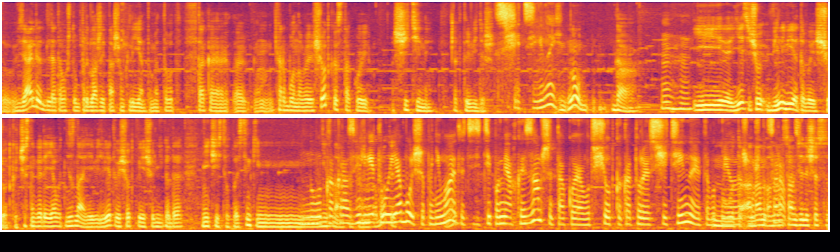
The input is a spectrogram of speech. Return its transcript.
взяли для того, чтобы предложить нашим клиентам. Это вот такая э, карбоновая щетка с такой щетиной, как ты видишь. С щетиной? Ну, да. Угу. И есть еще вельветовая щетка. Честно говоря, я вот не знаю, я вельветовой щеткой еще никогда не чистил пластинки. Ну вот как знаю, раз вельветовую я больше понимаю. Да. Это типа мягкой замши такая, а вот щетка, которая с щетиной, это вот ну, мне вот она, она на самом деле сейчас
